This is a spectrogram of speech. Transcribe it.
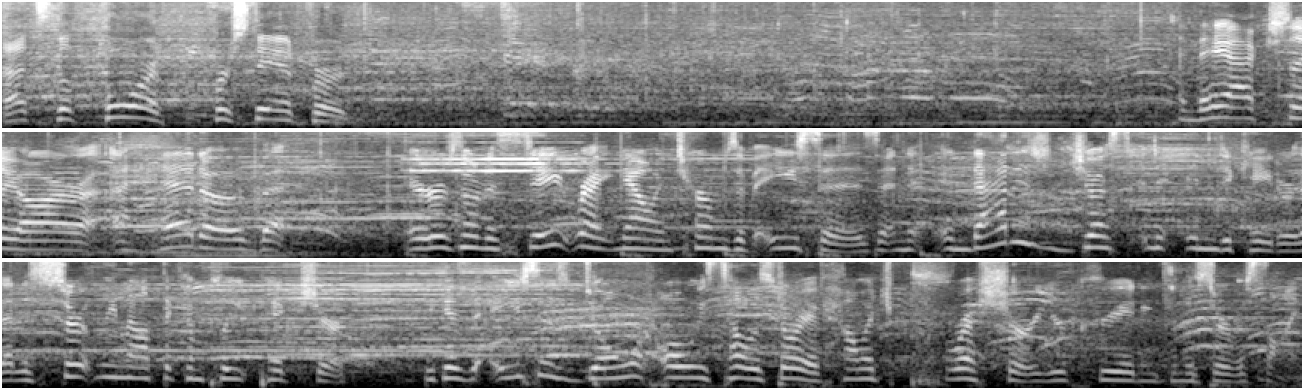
That's the fourth for Stanford. And they actually are ahead of Arizona State right now in terms of aces. And, and that is just an indicator. That is certainly not the complete picture because the aces don't always tell the story of how much pressure you're creating from the service line.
